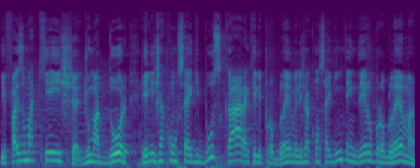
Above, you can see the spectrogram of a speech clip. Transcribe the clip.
e faz uma queixa de uma dor, ele já consegue buscar aquele problema, ele já consegue entender o problema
